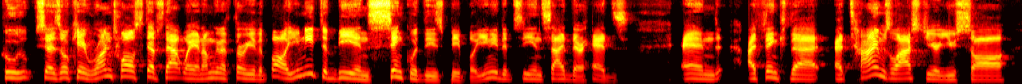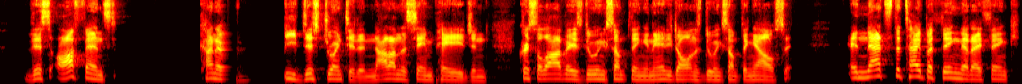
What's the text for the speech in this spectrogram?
who says, "Okay, run 12 steps that way and I'm going to throw you the ball." You need to be in sync with these people. You need to see inside their heads. And I think that at times last year you saw this offense kind of be disjointed and not on the same page and Chris Olave is doing something and Andy Dalton is doing something else. And that's the type of thing that I think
